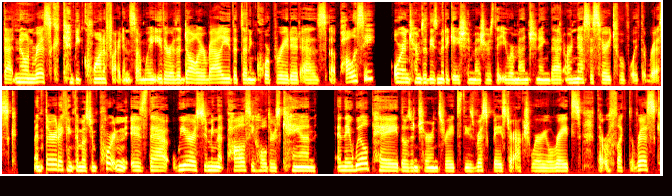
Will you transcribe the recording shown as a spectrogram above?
that known risk can be quantified in some way, either as a dollar value that's then incorporated as a policy or in terms of these mitigation measures that you were mentioning that are necessary to avoid the risk. And third, I think the most important is that we are assuming that policyholders can and they will pay those insurance rates, these risk based or actuarial rates that reflect the risk.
